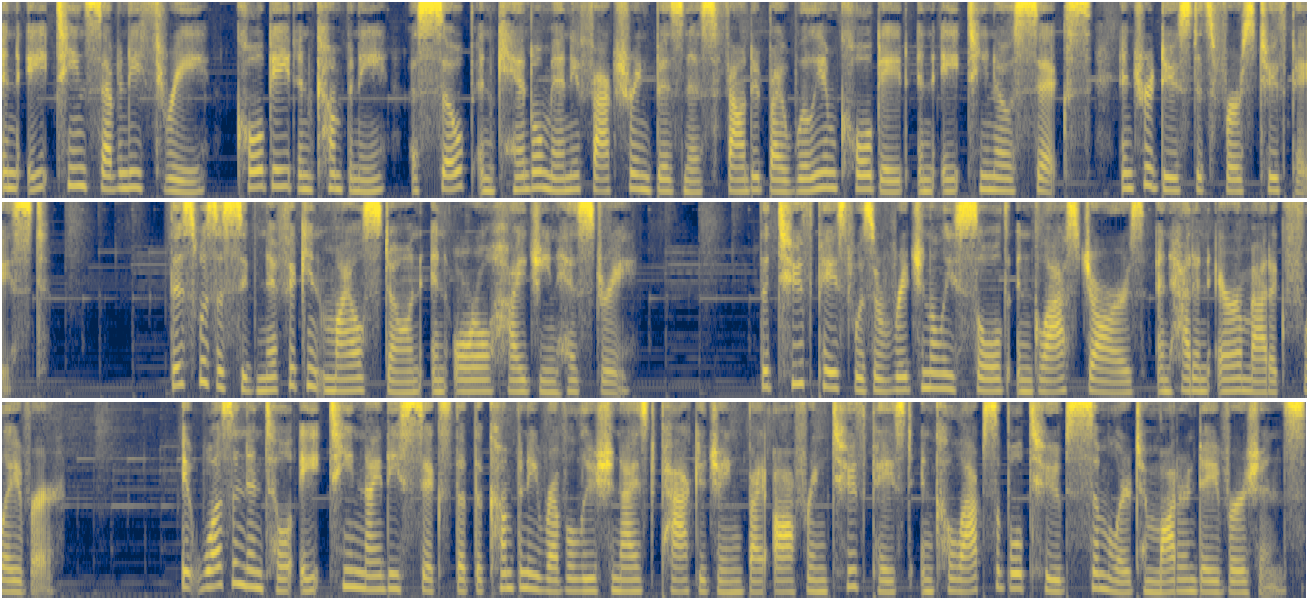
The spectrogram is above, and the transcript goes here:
In 1873, Colgate and Company, a soap and candle manufacturing business founded by William Colgate in 1806, introduced its first toothpaste. This was a significant milestone in oral hygiene history. The toothpaste was originally sold in glass jars and had an aromatic flavor. It wasn't until 1896 that the company revolutionized packaging by offering toothpaste in collapsible tubes similar to modern day versions.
